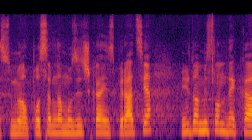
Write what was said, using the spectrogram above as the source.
сум имал посебна музичка инспирација. Меѓутоа мислам дека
